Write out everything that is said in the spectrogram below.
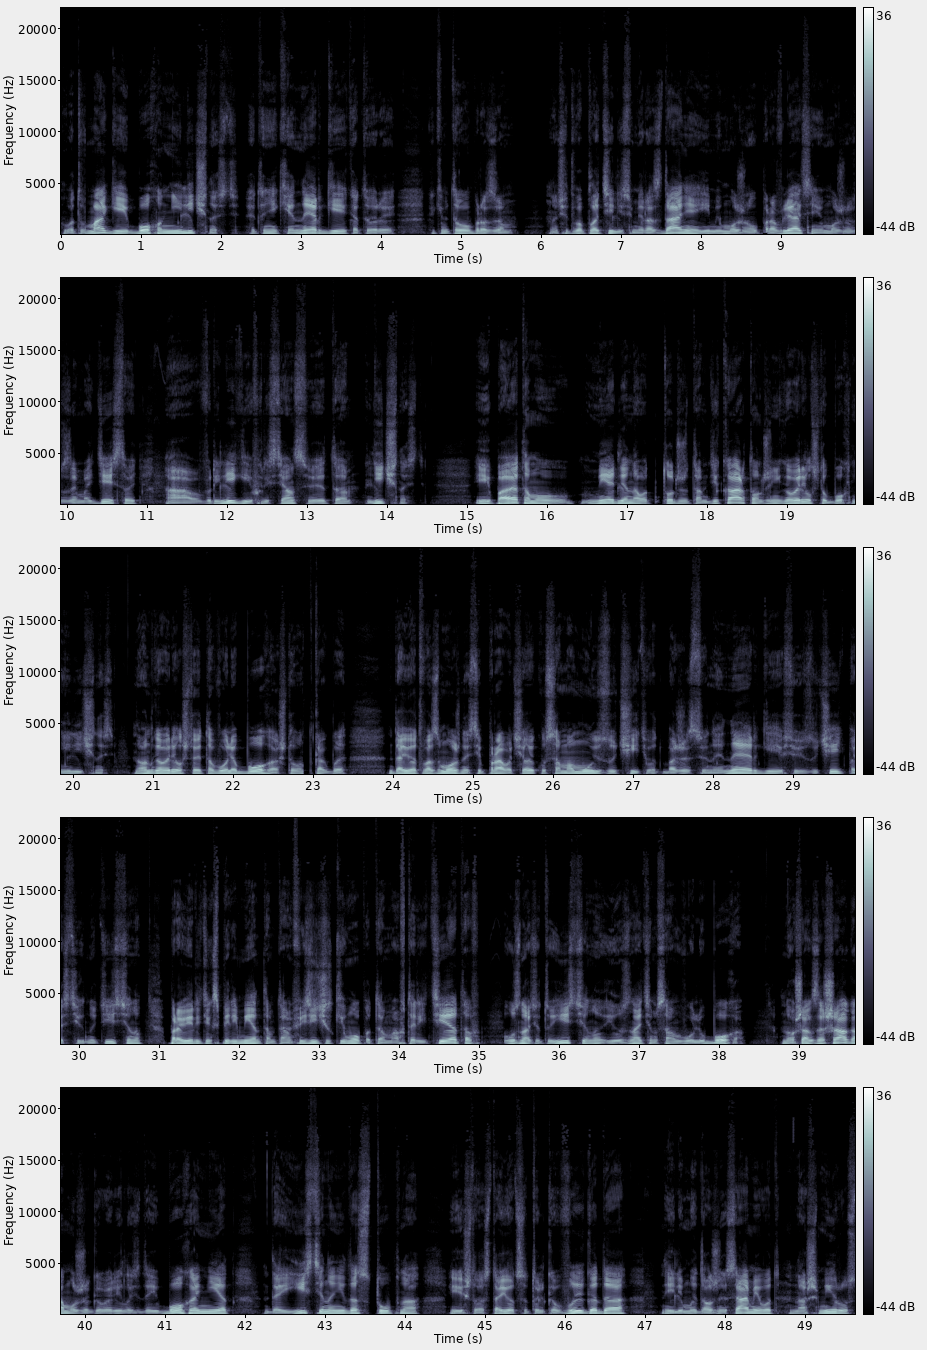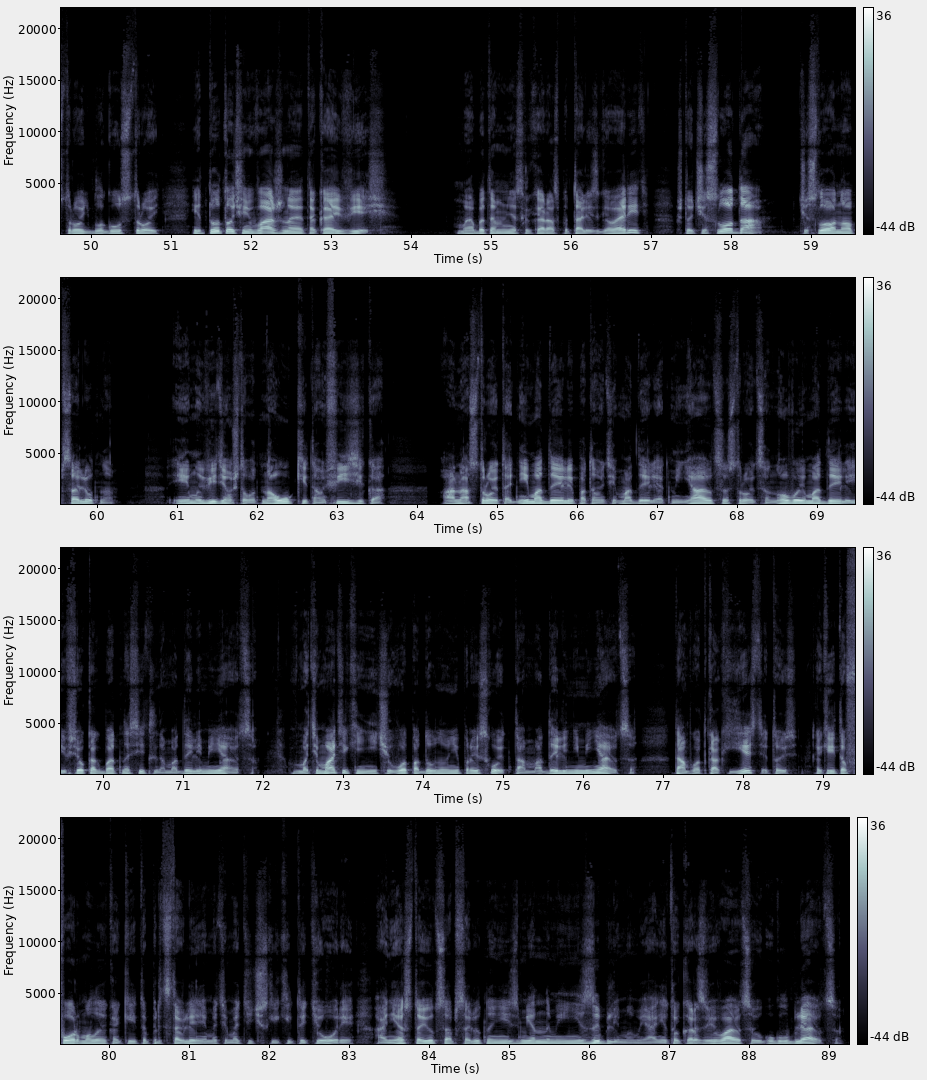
Вот в магии Бог, он не личность. Это некие энергии, которые каким-то образом значит, воплотились в мироздание, ими можно управлять, с ними можно взаимодействовать. А в религии, в христианстве это личность. И поэтому медленно, вот тот же там Декарт, он же не говорил, что Бог не личность, но он говорил, что это воля Бога, что он как бы дает возможность и право человеку самому изучить вот божественные энергии, все изучить, постигнуть истину, проверить экспериментом, там, физическим опытом авторитетов, узнать эту истину и узнать тем самым волю Бога. Но шаг за шагом уже говорилось, да и Бога нет, да и истина недоступна, и что остается только выгода, или мы должны сами вот наш мир устроить, благоустроить. И тут очень важная такая вещь. Мы об этом несколько раз пытались говорить, что число, да, число оно абсолютно. И мы видим, что вот науки, там физика – она строит одни модели, потом эти модели отменяются, строятся новые модели, и все как бы относительно, модели меняются. В математике ничего подобного не происходит, там модели не меняются. Там вот как есть, то есть какие-то формулы, какие-то представления математические, какие-то теории, они остаются абсолютно неизменными и незыблемыми, они только развиваются и углубляются.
